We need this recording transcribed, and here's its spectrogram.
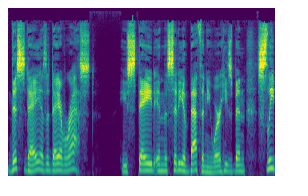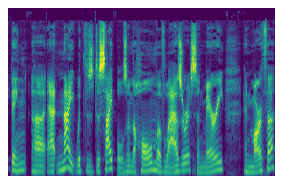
this day as a day of rest. He stayed in the city of Bethany, where he's been sleeping uh, at night with his disciples in the home of Lazarus and Mary and Martha.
